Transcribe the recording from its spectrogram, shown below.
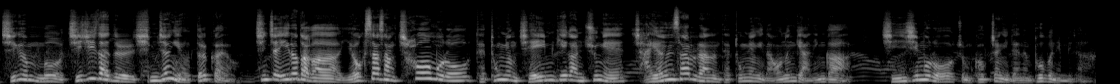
지금 뭐 지지자들 심정이 어떨까요? 진짜 이러다가 역사상 처음으로 대통령 재임 기간 중에 자연사를 하는 대통령이 나오는 게 아닌가 진심으로 좀 걱정이 되는 부분입니다.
